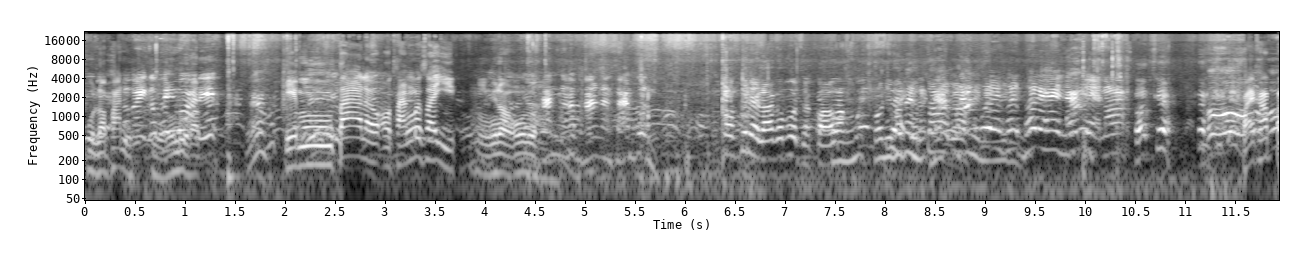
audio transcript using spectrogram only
พูดละพันนี่ดูครับเต็มตาแล้วเอาถังมาใส่อีกนี่พี่น้องดูหันครับหันกันสามคนก็ขึ้นได้แล้วก็พูดแต่ก่อนตอนนี้ไม่ได้ใต้ไปเพื่อนเพื่อนเพื่อนให้นังแก่เนาะโอเคไปครับไป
